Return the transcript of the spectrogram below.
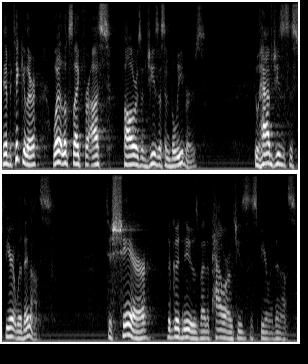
And in particular, what it looks like for us, followers of Jesus and believers, who have Jesus' Spirit within us to share the good news by the power of Jesus' Spirit within us.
